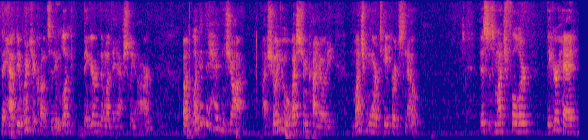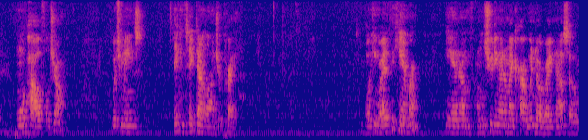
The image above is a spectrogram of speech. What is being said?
They have their winter coats, so they look bigger than what they actually are. But look at the head and jaw. I showed you a western coyote, much more tapered snout. This is much fuller, bigger head, more powerful jaw, which means it can take down larger prey. Looking right at the camera, and I'm, I'm shooting out of my car window right now, so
